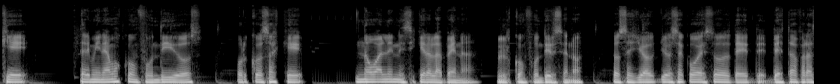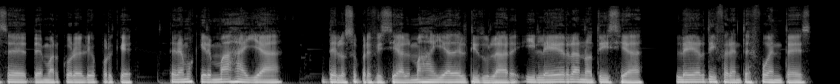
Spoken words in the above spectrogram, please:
que terminamos confundidos por cosas que no valen ni siquiera la pena confundirse, ¿no? Entonces yo, yo saco eso de, de, esta frase de Marco Aurelio porque tenemos que ir más allá de lo superficial, más allá del titular y leer la noticia, leer diferentes fuentes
